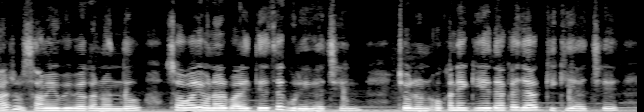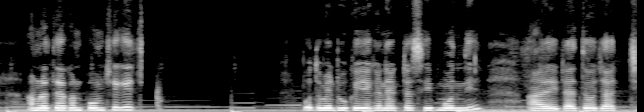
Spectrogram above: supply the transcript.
আর স্বামী বিবেকানন্দ সবাই ওনার বাড়িতে এসে ঘুরে গেছেন। চলুন, ওখানে গিয়ে দেখা যাক কী কী আছে। আমরা তো এখন পৌঁছে গেছি। প্রথমে ঢুকে এখানে একটা শিব মন্দির, আর এটা তো যাচ্ছি,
